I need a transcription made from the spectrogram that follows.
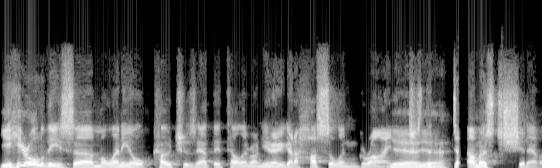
You hear all of these uh, millennial coaches out there telling everyone, you know, you got to hustle and grind, yeah, which is yeah. the dumbest shit ever.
